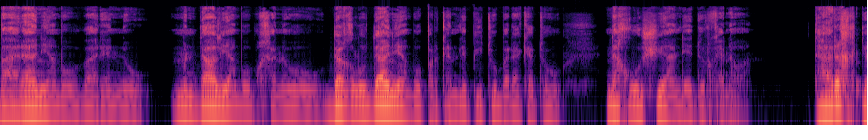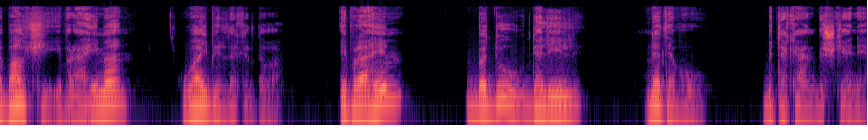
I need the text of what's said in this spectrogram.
بارانیان بۆ ببارێنن و منداڵیان بۆ بخەنەوە و دەغڵ و دانیان بۆ پڕکەن لە پیت و بەرەکەت و نەخۆشییان لێ دوورکەنەوە. تارخ کە باوکی ئیبراهیمە وای بیر دەکردەوە. ئیبراهیم بە دوو دەلیل نەدەبوو بتەکان بشکێنێ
